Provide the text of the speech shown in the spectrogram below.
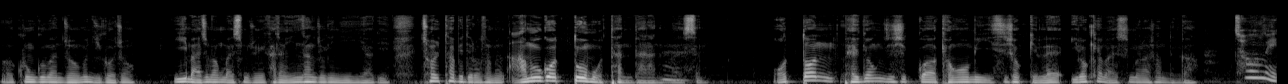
어, 궁금한 점은 이거죠. 이 마지막 말씀 중에 가장 인상적인 이 이야기. 철탑이 들어서면 아무것도 못한다라는 말씀. 어떤 배경 지식과 경험이 있으셨길래 이렇게 말씀을 하셨는가? 처음에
